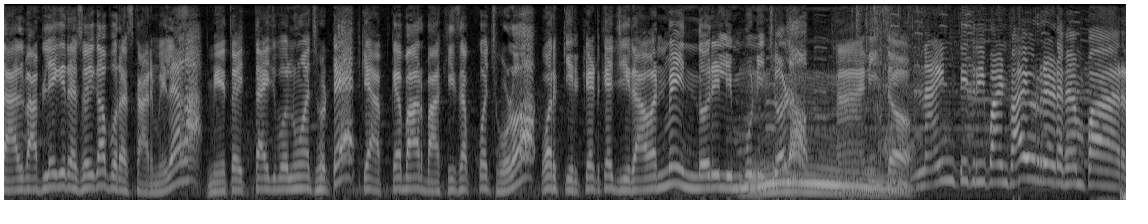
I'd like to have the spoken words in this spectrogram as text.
दाल बाफले की रसोई का पुरस्कार मिलेगा मैं तो इतना ही बोलूँगा छोटे कि आपके बार बाकी सबको छोड़ो और क्रिकेट के जीरावन में इंदौरी लिंबू निचोड़ो हाँ नहीं तो। 93.5 रेड एफएम पर।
